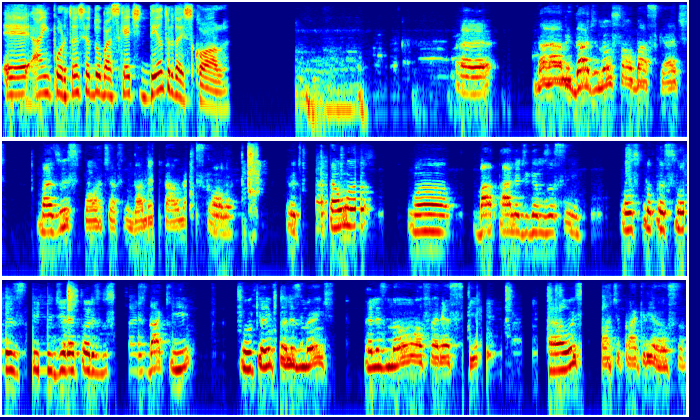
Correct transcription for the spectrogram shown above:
é, a importância do basquete dentro da escola? É, na realidade, não só o basquete, mas o esporte é fundamental na escola. Eu tive até uma, uma batalha, digamos assim, com os professores e diretores dos colégios daqui, porque, infelizmente, eles não ofereciam é, o esporte para a criança,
